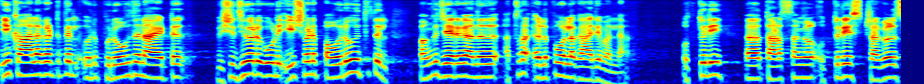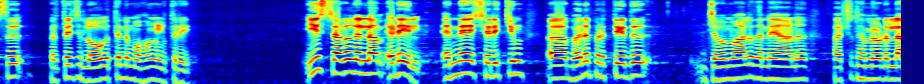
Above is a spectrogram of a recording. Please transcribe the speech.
ഈ കാലഘട്ടത്തിൽ ഒരു പുരോഹിതനായിട്ട് വിശുദ്ധിയോടുകൂടി ഈശോയുടെ പൗരോഹിത്യത്തിൽ പങ്കുചേരുക എന്നത് അത്ര എളുപ്പമുള്ള കാര്യമല്ല. ഒത്തിരി തടസ്സങ്ങൾ ഒത്തിരി സ്ട്രഗിൾസ് പ്രത്യേകിച്ച് ലോകത്തിന്റെ മുഖങ്ങൾ ഒത്തിരി ഈ സ്ട്രഗിളിലെല്ലാം ഇടയിൽ എന്നെ ശരിക്കും ബലപ്പെടുത്തിയത് ജപമാല തന്നെയാണ്. പരിശുദ്ധമ്മയോടുള്ള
